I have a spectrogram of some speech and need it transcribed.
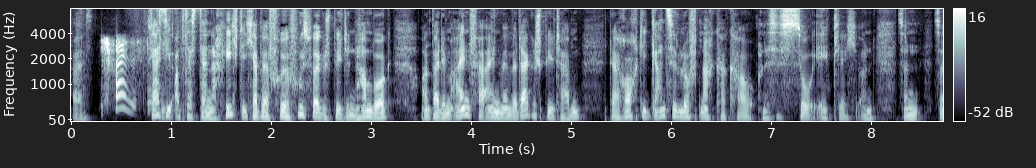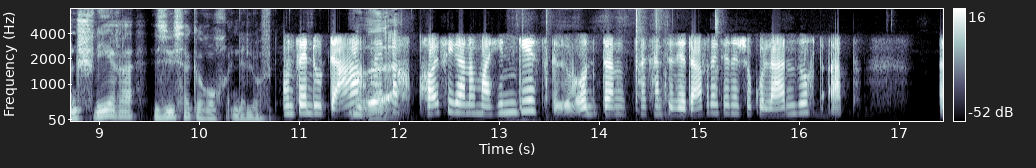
weiß. Ich weiß es Ich nicht. weiß nicht, ob das danach riecht. Ich habe ja früher Fußball gespielt in Hamburg und bei dem einen Verein, wenn wir da gespielt haben, da roch die ganze Luft nach Kakao und es ist so eklig und so ein, so ein schwerer, süßer Geruch in der Luft. Und wenn du da einfach häufiger nochmal hingehst und dann kannst du dir da vielleicht deine Schokoladensucht ab. Äh,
